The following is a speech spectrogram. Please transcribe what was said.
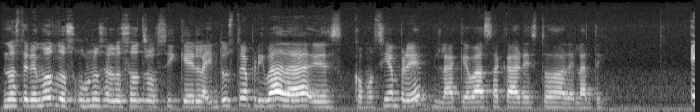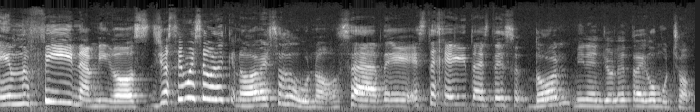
nos tenemos los unos a los otros y que la industria privada es, como siempre, la que va a sacar esto adelante. En fin, amigos, yo estoy muy segura que no va a haber solo uno. O sea, de este hate a este don, miren, yo le traigo mucho.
